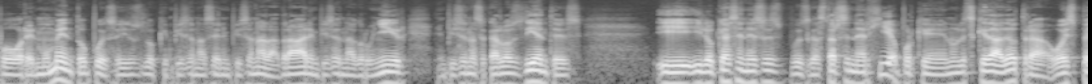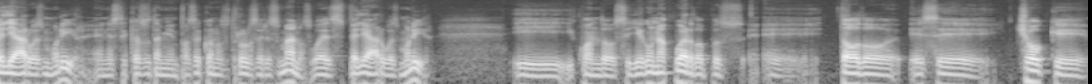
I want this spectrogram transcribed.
por el momento, pues ellos lo que empiezan a hacer, empiezan a ladrar, empiezan a gruñir, empiezan a sacar los dientes. Y, lo que hacen eso es pues gastarse energía porque no les queda de otra, o es pelear o es morir. En este caso también pasa con nosotros los seres humanos, o es pelear o es morir. Y, cuando se llega a un acuerdo, pues eh, todo ese choque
